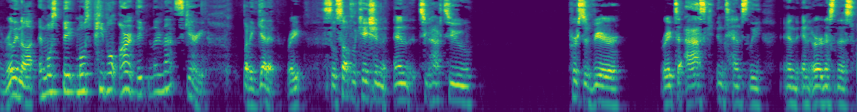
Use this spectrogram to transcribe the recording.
I'm really not, and most big most people aren't. They, they're not scary, but I get it, right? So supplication and to have to persevere, right? To ask intensely and in earnestness.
